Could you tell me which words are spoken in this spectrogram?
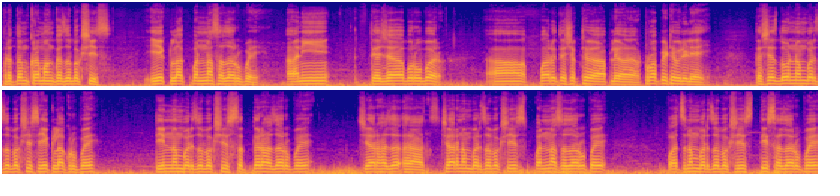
प्रथम क्रमांकाचं बक्षीस एक लाख पन्नास हजार रुपये आणि त्याच्याबरोबर अ, पारितोषिक ठेव आपल्या ट्रॉफी ठेवलेली आहे. तसेच दोन नंबरचं बक्षीस एक लाख रुपये तीन नंबरचं बक्षीस सत्तर हजार रुपये चार हजार चार नंबरचं बक्षीस पन्नास हजार रुपये. पाच नंबरचं बक्षीस तीस हजार रुपये.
